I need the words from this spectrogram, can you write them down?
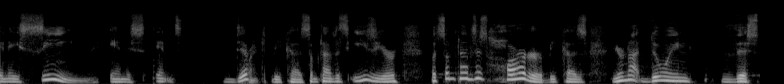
in a scene in, in different because sometimes it's easier, but sometimes it's harder because you're not doing this.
